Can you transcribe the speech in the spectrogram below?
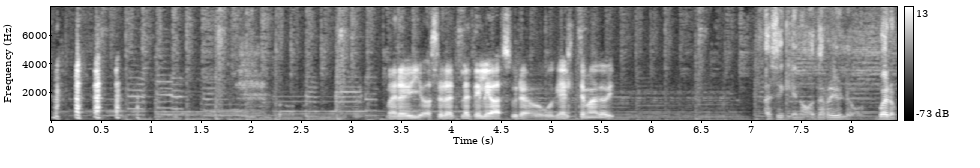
Maravilloso, la, la telebasura, porque es el tema de hoy. Así que no, terrible. Bueno,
